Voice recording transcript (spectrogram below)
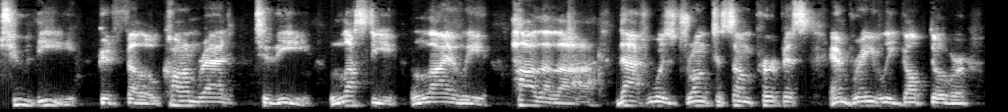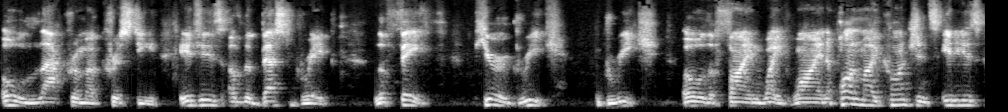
to thee, good fellow, comrade, to thee, lusty, lively, halala, that was drunk to some purpose and bravely gulped over. O lacrima Christi, it is of the best grape, the faith, pure Greek, Greek. Oh, the fine white wine. Upon my conscience, it is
